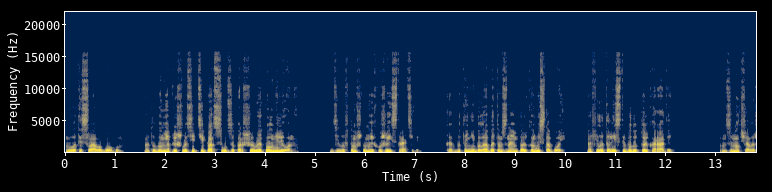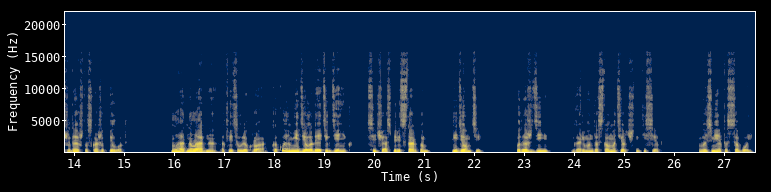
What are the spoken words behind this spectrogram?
«Вот и слава богу. А то бы мне пришлось идти под суд за паршивые полмиллиона. Дело в том, что мы их уже истратили. Как бы то ни было, об этом знаем только мы с тобой. А филателисты будут только рады». Он замолчал, ожидая, что скажет пилот. «Ладно, ладно», — ответил Лекруа. «Какое мне дело до этих денег? Сейчас, перед стартом. Идемте». «Подожди», — Гарриман достал матерчатый кисет. «Возьми это с собой.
